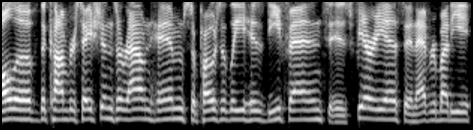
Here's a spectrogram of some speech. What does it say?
all of the conversations around him supposedly his defense is furious and everybody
